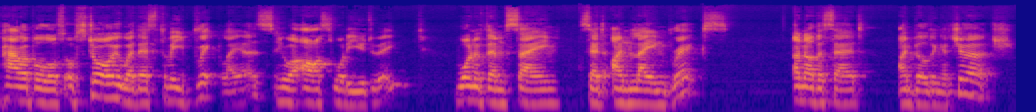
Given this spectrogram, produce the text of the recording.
parable or, or story where there's three bricklayers who are asked, What are you doing? One of them saying, said, I'm laying bricks. Another said, I'm building a church.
